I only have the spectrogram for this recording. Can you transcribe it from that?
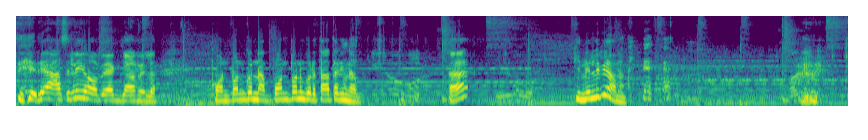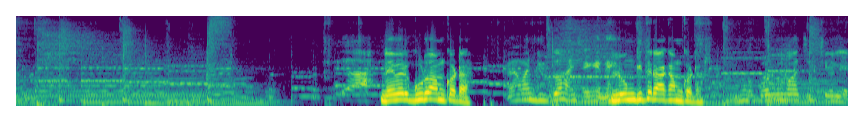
তেরে আসলেই হবে এক ঝামেলা। পন পন করে না, পন পন করে তাড়াতাড়ি নাম। হ্যাঁ? কিনে নেব আম? লেবের গুঁড়ো আম কটা? আমার জুতো হয় সেখানে লুঙ্গিতে রাখ আম কটা। চলে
